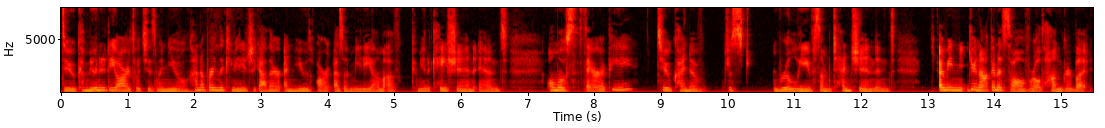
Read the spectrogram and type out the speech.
do community arts which is when you kind of bring the community together and use art as a medium of communication and almost therapy to kind of just relieve some tension and I mean, you're not going to solve world hunger, but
